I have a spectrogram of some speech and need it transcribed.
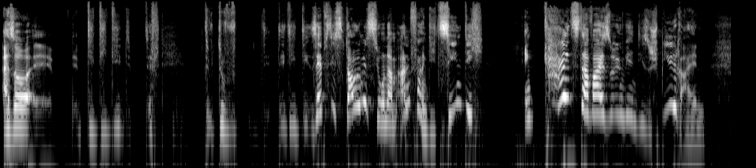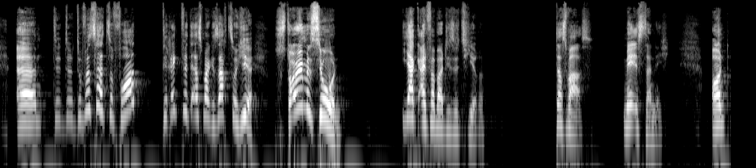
Also, äh, die, die, die, du, selbst die Story-Missionen am Anfang, die ziehen dich in keinster Weise irgendwie in dieses Spiel rein. Ähm, du, du wirst halt sofort, direkt wird erstmal gesagt, so hier, Story-Mission, jag einfach mal diese Tiere. Das war's. Mehr ist da nicht. Und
